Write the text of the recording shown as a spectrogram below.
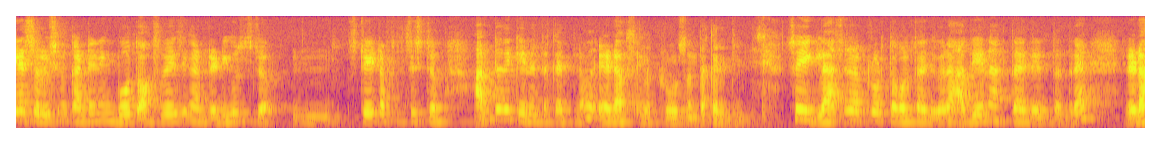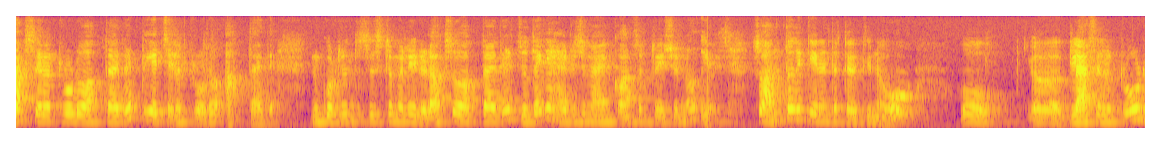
in solution containing both oxidising and reduced state of the system ಅಂಥದಕ್ಕೆ ಏನಂತ ಕರಿತೀವಿ ನಾವು? ರೆಡಾಕ್ಸ್ ಎಲೆಕ್ಟ್ರೋಡ್ಸ್ ಅಂತ ಕರಿತೀವಿ. ಸೊ ಈ ಗ್ಲಾಸ್ ಎಲೆಕ್ಟ್ರೋಡ್ ತೊಗೊಳ್ತಾ ಇದೀವಲ್ಲ ಅದೇನಾಗ್ತಾ ಇದೆ ಅಂತಂದರೆ ರೆಡಾಕ್ಸ್ ಎಲೆಕ್ಟ್ರೋಡು ಆಗ್ತಾ ಇದೆ ಪಿ ಎಚ್ ಎಲೆಕ್ಟ್ರೋಡು ಆಗ್ತಾ ಇದೆ. ನಿಮ್ಗೆ ಕೊಟ್ಟಿರೋಂಥ ಸಿಸ್ಟಮಲ್ಲಿ ರೆಡಾಕ್ಸು ಆಗ್ತಾ ಇದೆ, ಜೊತೆಗೆ ಹೈಡ್ರೋಜನ್ ಆಯನ್ ಕಾನ್ಸಂಟ್ರೇಷನ್ನು ಸೊ ಅಂಥದಕ್ಕೆ ಏನಂತ ಕರಿತೀವಿ ನಾವು? Glass electrode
